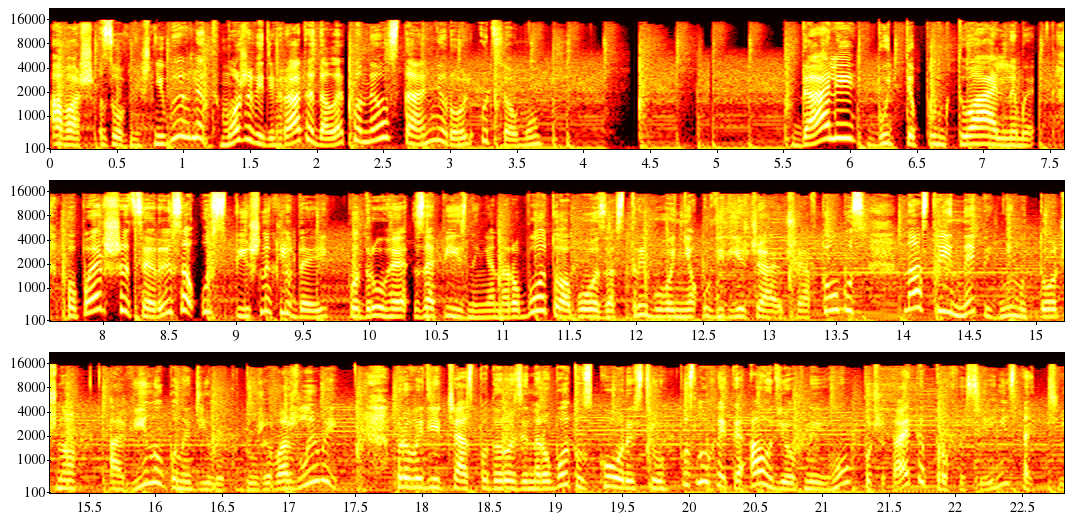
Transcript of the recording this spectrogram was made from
А ваш зовнішній вигляд може відіграти далеко не останню роль у цьому. Далі будьте пунктуальними. По-перше, це риса успішних людей. По-друге, запізнення на роботу або застрибування у від'їжджаючий автобус настрій не піднімуть точно. А він у понеділок дуже важливий. Проведіть час по дорозі на роботу з користю, послухайте аудіокнигу, почитайте професійні статті.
